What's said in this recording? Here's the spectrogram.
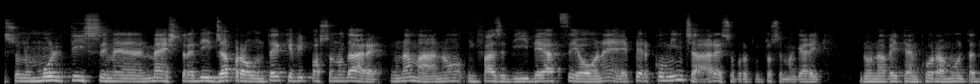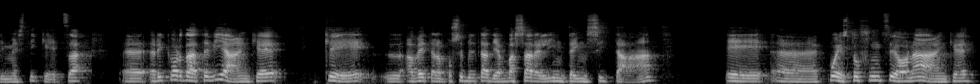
Sono moltissime mesh 3D già pronte che vi possono dare una mano in fase di ideazione e per cominciare, soprattutto se magari non avete ancora molta dimestichezza, eh, ricordatevi anche che avete la possibilità di abbassare l'intensità e eh, questo funziona anche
